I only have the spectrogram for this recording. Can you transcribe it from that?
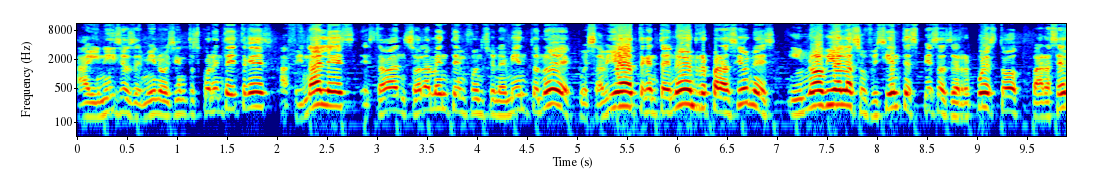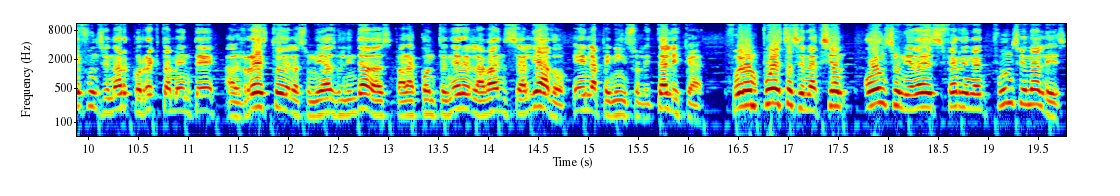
a inicios de 1943, a finales estaban solamente en funcionamiento 9, pues había 39 en reparaciones y no había las suficientes piezas de repuesto para hacer funcionar correctamente al resto de las unidades blindadas para contener el avance aliado en la península itálica. Fueron puestas en acción 11 unidades Ferdinand funcionales,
